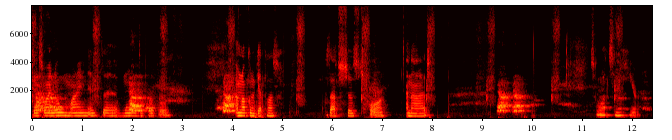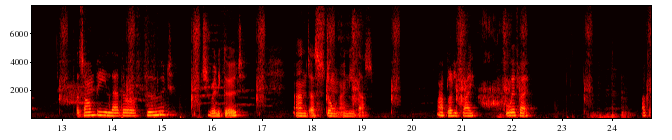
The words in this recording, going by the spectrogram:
Okay, so I know mine is the one with the purple. I'm not gonna get that because that's just for an ad. So what's in here? A zombie leather food, which is really good, and a stone. I need that. Ah, bloody fly! Go away, fly. Okay.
